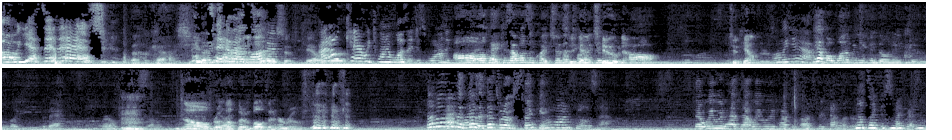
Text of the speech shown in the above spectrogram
Oh yes, it is. Oh gosh. Delicious I calendar. don't care which one it was. I just wanted. Oh, one. okay, because I wasn't quite sure. That's So you when got I two now. call. Two calendars. Oh yeah. Yeah, but one of them you can donate to like the back room. um, No, Brooke will put them both in her room. no, no, no. That, that, that's what I was thinking. don't want to throw that. That we would have. That way we would have our three calendars. No, it's like this is my present.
